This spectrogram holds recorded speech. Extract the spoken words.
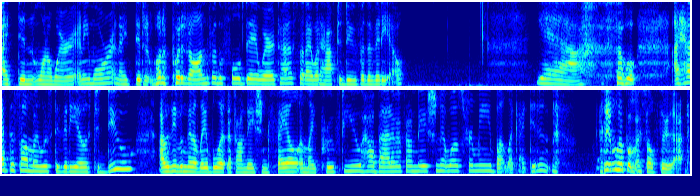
I didn't want to wear it anymore and I didn't want to put it on for the full day wear test that I would have to do for the video. Yeah, so I had this on my list of videos to do. I was even going to label it a foundation fail and like prove to you how bad of a foundation it was for me, but like I didn't I didn't want to put myself through that.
